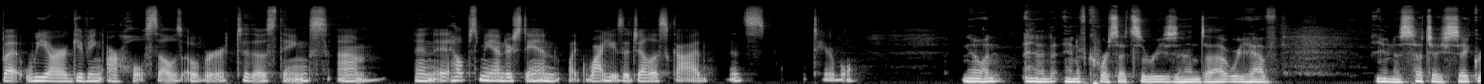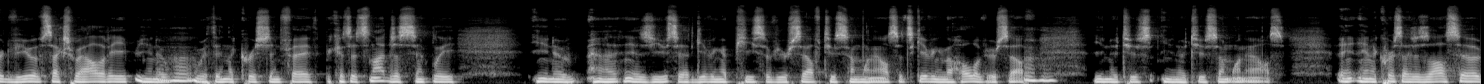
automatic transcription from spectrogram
but we are giving our whole selves over to those things. Um, and it helps me understand like why he's a jealous God. It's terrible. No, and and, and of course that's the reason uh, we have you know such a sacred view of sexuality you know mm-hmm. within the Christian faith because it's not just simply you know, uh, as you said, giving a piece of yourself to someone else. It's giving the whole of yourself, mm-hmm. you know, to you know to someone else. And, and, of course, that is also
